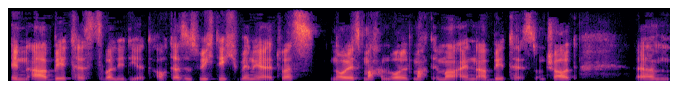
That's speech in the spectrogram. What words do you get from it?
in A-B-Tests validiert. Auch das ist wichtig, wenn ihr etwas Neues machen wollt, macht immer einen A-B-Test und schaut, ähm,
